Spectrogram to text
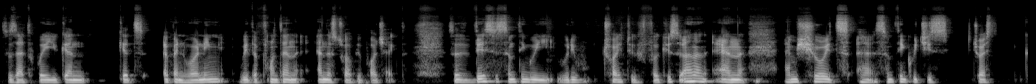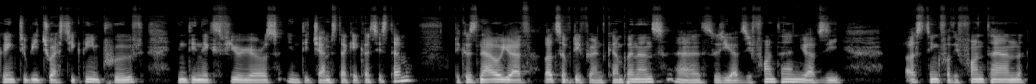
so that way you can get up and running with the front end and the Strapi project. So this is something we really try to focus on, and I'm sure it's uh, something which is just going to be drastically improved in the next few years in the Jamstack ecosystem, because now you have lots of different components. Uh, so you have the front end, you have the hosting for the front end.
